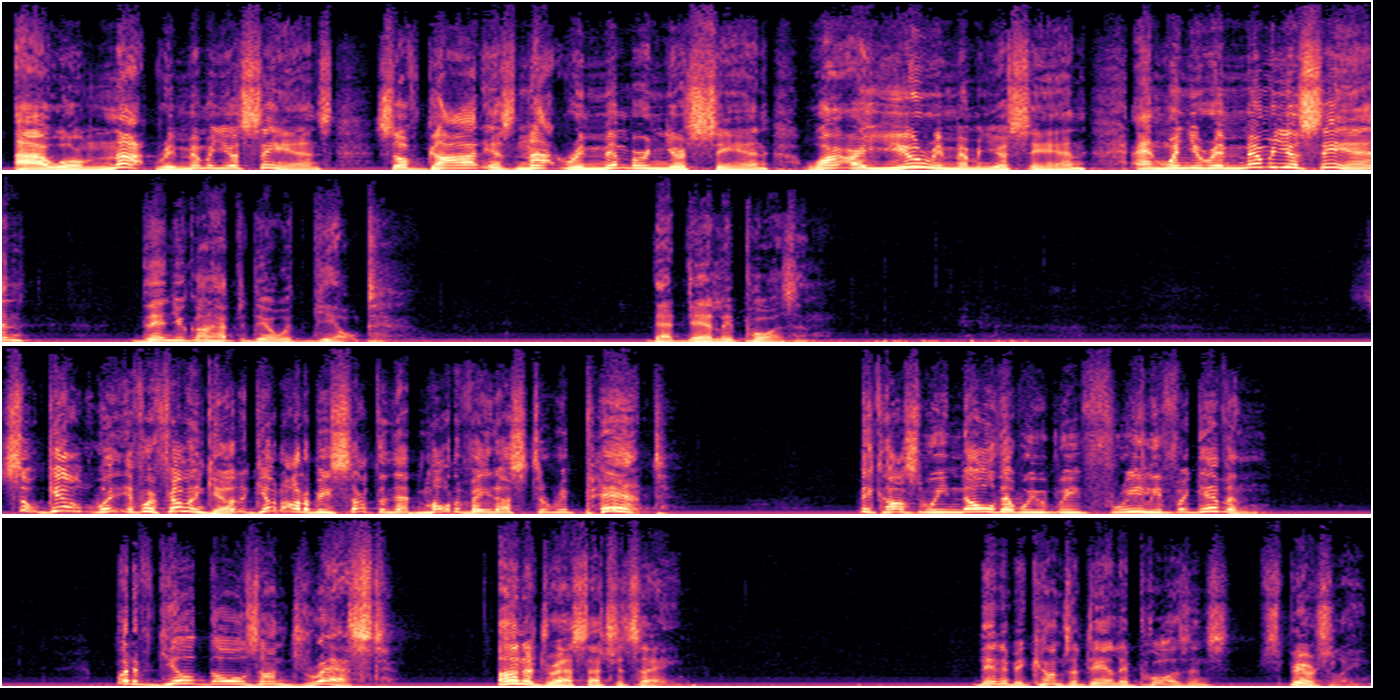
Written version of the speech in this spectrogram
I will not remember your sins. So if God is not remembering your sin, why are you remembering your sin? And when you remember your sin, then you're going to have to deal with guilt, that deadly poison. So guilt, if we're feeling guilt, guilt ought to be something that motivate us to repent because we know that we will be freely forgiven. But if guilt goes undressed, unaddressed, I should say, then it becomes a deadly poison spiritually.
